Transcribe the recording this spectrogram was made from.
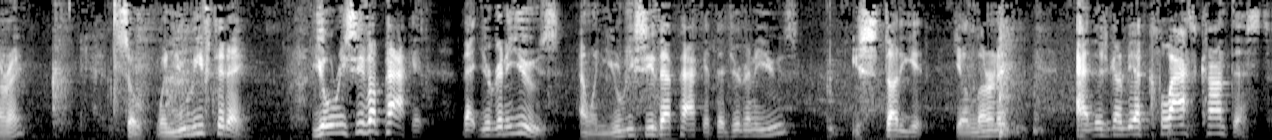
All right. So when you leave today, you'll receive a packet that you're going to use. And when you receive that packet that you're going to use, you study it, you learn it, and there's going to be a class contest.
